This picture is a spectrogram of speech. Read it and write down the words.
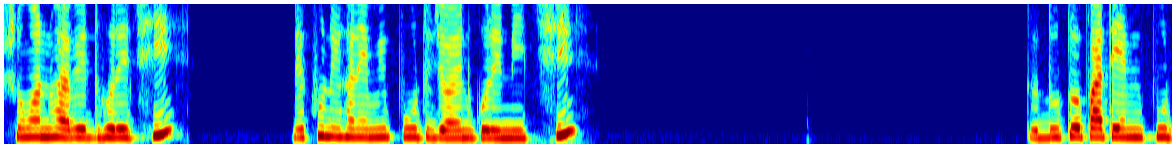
সমানভাবে ধরেছি। দেখুন, এখানে আমি পুট জয়েন করে নিচ্ছি। তো দুটো পাটে আমি পুট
